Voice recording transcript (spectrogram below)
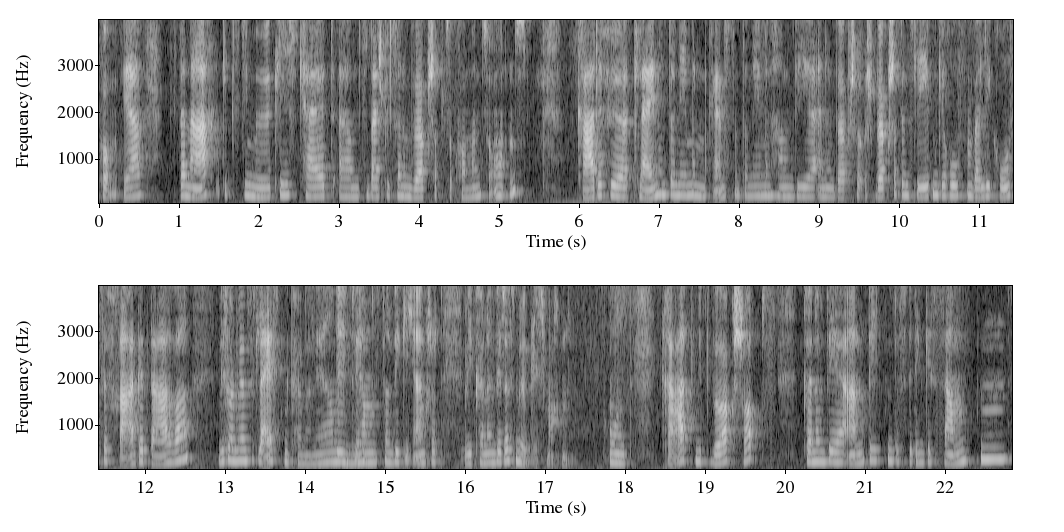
.com. Ja. Danach gibt es die Möglichkeit, ähm, zum Beispiel zu einem Workshop zu kommen zu uns. Gerade für Kleinunternehmen und Kleinstunternehmen haben wir einen Workshop ins Leben gerufen, weil die große Frage da war, wie sollen wir uns das leisten können? Ja? Und mhm. wir haben uns dann wirklich angeschaut, wie können wir das möglich machen? Und gerade mit Workshops können wir anbieten, dass wir den gesamten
